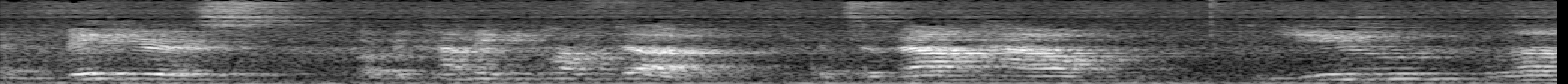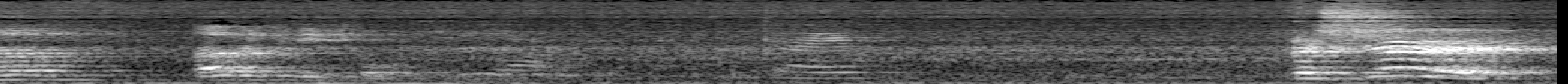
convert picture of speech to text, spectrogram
and figures or becoming puffed up. It's about how you love other people. Okay. For sure,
